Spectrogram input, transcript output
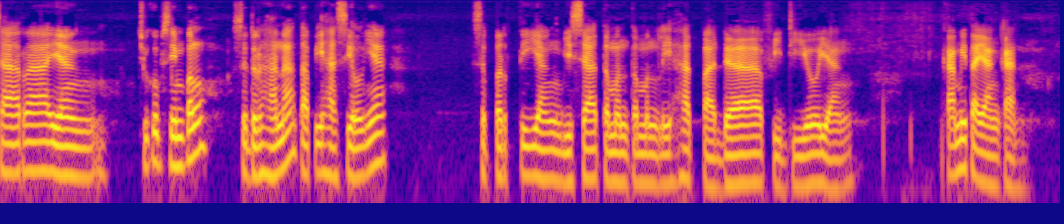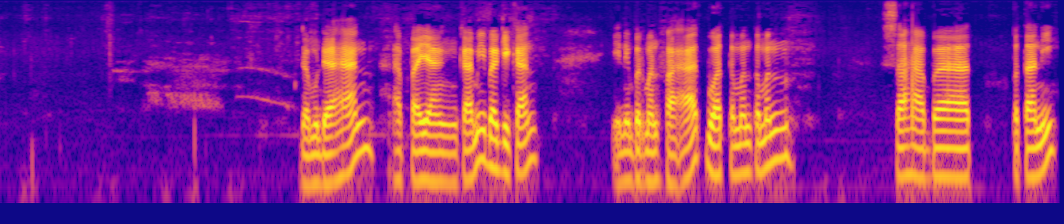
Cara yang cukup simpel, sederhana, tapi hasilnya seperti yang bisa teman-teman lihat pada video yang kami tayangkan. Mudah-mudahan apa yang kami bagikan ini bermanfaat buat teman-teman sahabat petani.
